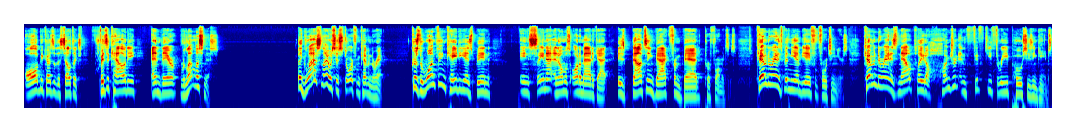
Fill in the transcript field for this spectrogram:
all because of the Celtics' physicality and their relentlessness. Like last night was historic from Kevin Durant. Because the one thing KD has been insane at and almost automatic at is bouncing back from bad performances. Kevin Durant has been in the NBA for 14 years. Kevin Durant has now played 153 postseason games.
